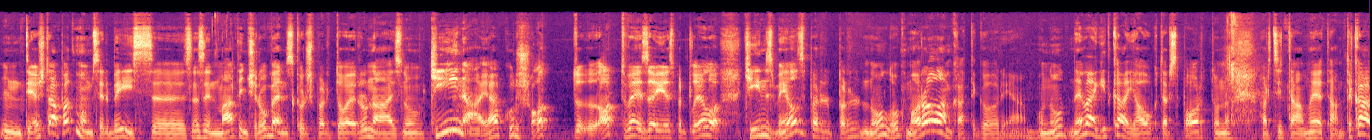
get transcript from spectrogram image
Mm, tieši tāpat mums ir bijis, es nezinu, Mārtiņš Rubens, kurš par to ir runājis nu, Ķīnā, ja, kurš at, atvēzējies pret lielo Ķīnas milzi par, par nu, lūk, morālām kategorijām. Un, nu, nevajag it kā jaukt ar sportu un ar citām lietām. Tā kā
